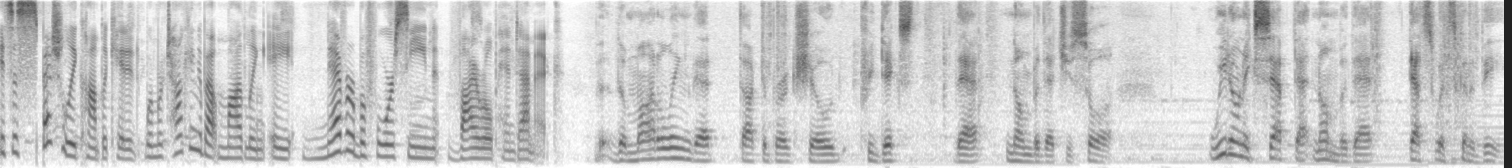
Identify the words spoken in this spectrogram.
it's especially complicated when we're talking about modeling a never before seen viral pandemic. the, the modeling that Dr. Birx showed predicts that number that you saw. We don't accept that number that that's what's going to be.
